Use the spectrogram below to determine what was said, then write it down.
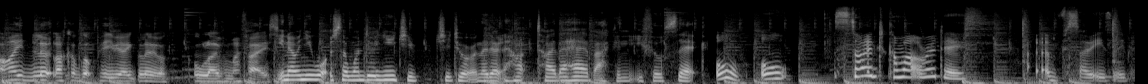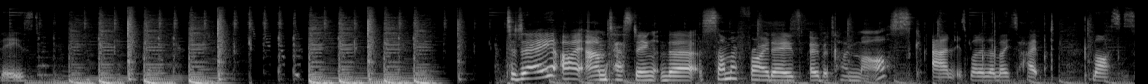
I look like I've got PVA glue all over my face. You know when you watch someone do a YouTube tutorial and they don't tie their hair back and you feel sick? Oh, oh, starting to come out already. I'm so easily pleased. Today I am testing the Summer Fridays Overtime Mask. And it's one of the most hyped masks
